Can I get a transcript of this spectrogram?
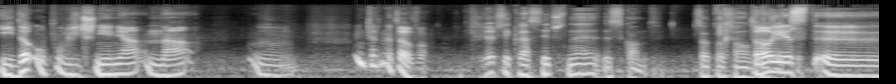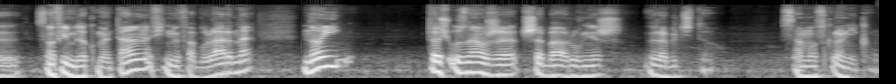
i do upublicznienia na y, internetowo. Rzeczy klasyczne skąd? Co to są? To jest, są filmy dokumentalne, filmy fabularne. No i ktoś uznał, że trzeba również zrobić to samo z kroniką.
